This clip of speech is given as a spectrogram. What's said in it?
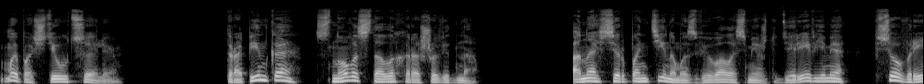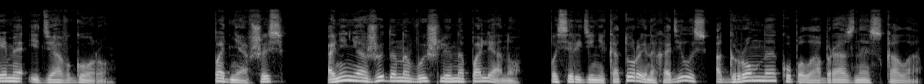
«Мы почти у цели». Тропинка снова стала хорошо видна. Она серпантином извивалась между деревьями, все время идя в гору. Поднявшись, они неожиданно вышли на поляну, посередине которой находилась огромная куполообразная скала.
